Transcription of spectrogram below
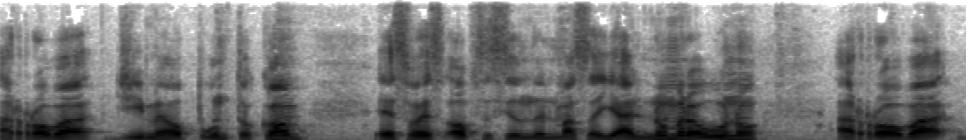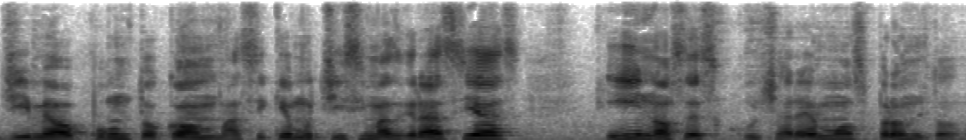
arroba gmail.com. Eso es obsesión del más allá, el número 1 arroba gmail.com. Así que muchísimas gracias y nos escucharemos pronto.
